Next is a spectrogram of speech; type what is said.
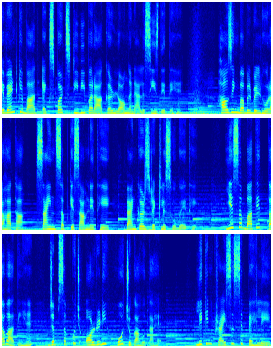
इवेंट के बाद एक्सपर्ट्स टीवी पर आकर लॉन्ग एनालिसिस देते हैं। हाउसिंग बबल बिल्ड हो रहा था साइंस सबके सामने थे बैंकर्स रेकलेस हो गए थे। ये सब बातें तब आती हैं जब सब कुछ ऑलरेडी हो चुका होता है। लेकिन क्राइसिस से पहले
